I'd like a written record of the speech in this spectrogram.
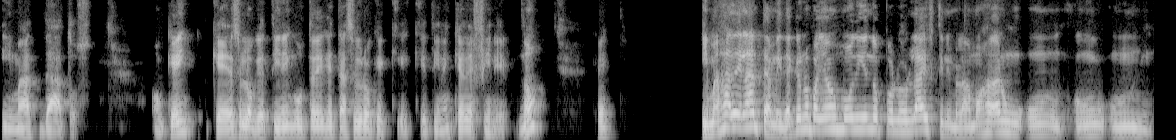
y más datos. ¿ok? Que es lo que tienen ustedes que estar seguros que, que, tienen que definir, ¿no? Y más adelante, a medida que nos vayamos moviendo por los live streams, le vamos a dar un, un, un,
